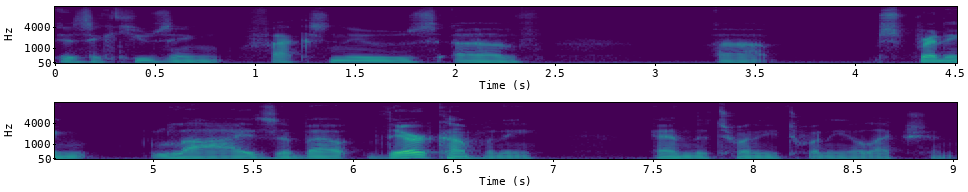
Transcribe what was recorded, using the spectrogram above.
is accusing Fox News of uh, spreading lies about their company and the 2020 election.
